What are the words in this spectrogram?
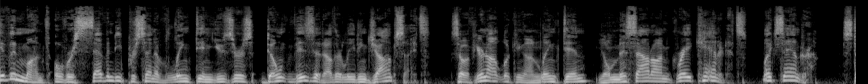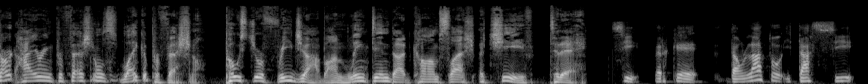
given month, over 70% of LinkedIn users don't visit other leading job sites. So if you're not looking on LinkedIn, you'll miss out on great candidates like Sandra. Start hiring professionals like a professional. Post your free job on linkedin.com/achieve today. Sì, perché da un lato i tassi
